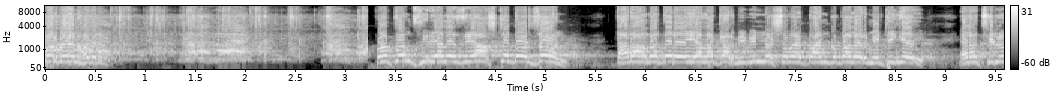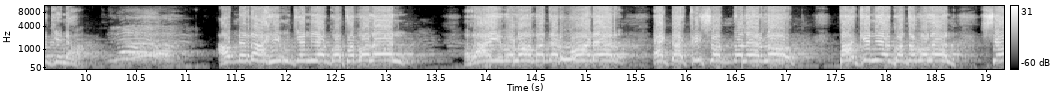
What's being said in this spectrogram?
করবেন, হবে প্রথম সিরিয়ালে যে আষ্ট দশজন, তারা আমাদের এই এলাকার বিভিন্ন সময় প্রাণগোপালের মিটিং এ এরা ছিল কিনা? আপনি রাহিমকে নিয়ে কথা বলেন। রাহিম হলো আমাদের ওয়ার্ডের একটা কৃষক দলের লোক, তাকে নিয়ে কথা বলেন। সে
